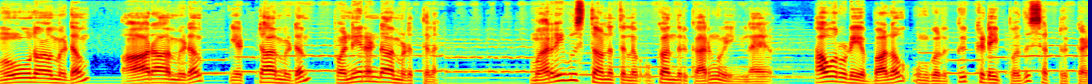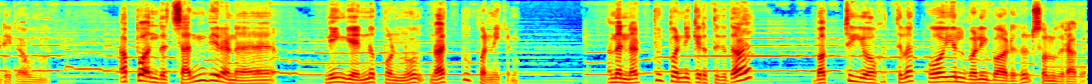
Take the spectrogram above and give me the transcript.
மூணாம் இடம் ஆறாம் இடம் எட்டாம் இடம் பன்னிரெண்டாம் இடத்துல மறைவு ஸ்தானத்தில் உட்கார்ந்துருக்காருன்னு வைங்களேன் அவருடைய பலம் உங்களுக்கு கிடைப்பது சற்று கடினம். அப்போ அந்த சந்திரனை நீங்கள் என்ன பண்ணணும்? நட்பு பண்ணிக்கணும். அந்த நட்பு பண்ணிக்கிறதுக்கு தான் பக்தி யோகத்தில் கோயில் வழிபாடுகள் சொல்கிறாங்க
